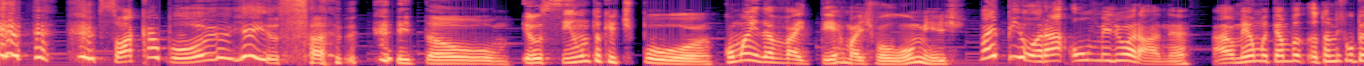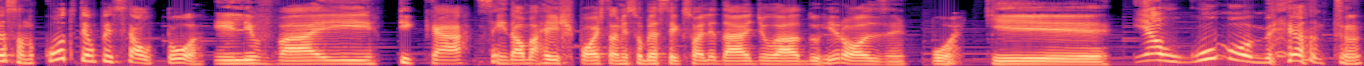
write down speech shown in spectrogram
Só acabou e é isso, sabe? Então, eu sinto que, tipo, como ainda vai ter mais volumes, vai piorar ou melhorar, né? Ao mesmo tempo, eu também fico pensando, quanto tempo esse autor, ele vai ficar sem dar uma resposta também sobre a sexualidade lá do Hirose? Porque, em algum momento...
